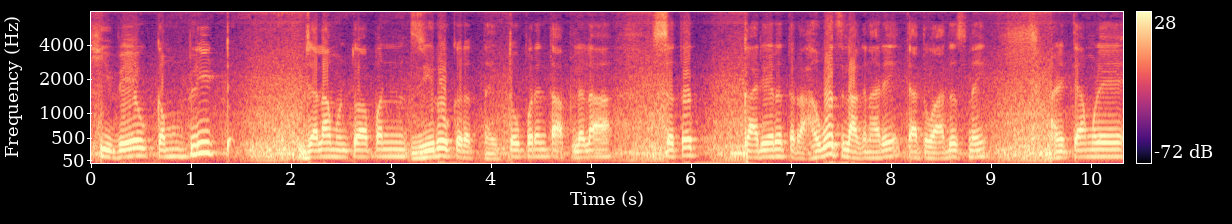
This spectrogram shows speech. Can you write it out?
ही वेव कंप्लीट ज्याला म्हणतो आपण झिरो करत नाही तोपर्यंत आपल्याला सतत कार्यरत राहावंच लागणार आहे. त्यात वादच नाही. आणि त्यामुळे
